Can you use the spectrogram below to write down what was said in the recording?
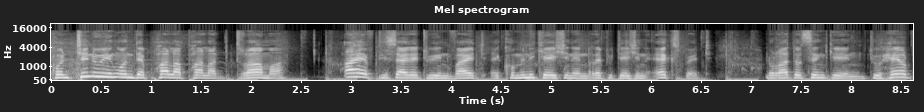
Continuing on the Phala Phala drama, I have decided to invite a communication and reputation expert, Lorato Tsinking, to help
